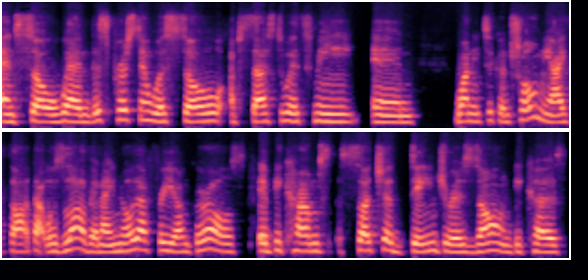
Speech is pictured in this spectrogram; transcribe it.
and so when this person was so obsessed with me and wanting to control me. I thought that was love. And I know that for young girls, it becomes such a dangerous zone because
